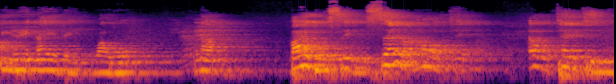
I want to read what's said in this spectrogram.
ɔyere ayɛ dɛ wawɔ. Na bible say sarah na ɔte ɛwɔ tent mu.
